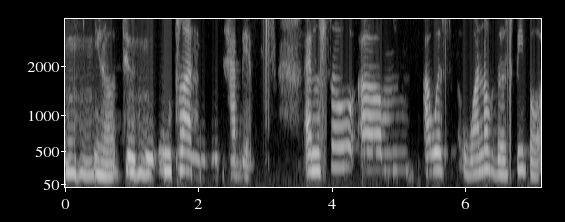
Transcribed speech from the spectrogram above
mm-hmm, you know, to, mm-hmm, to implant good habits. And so um, I was one of those people,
